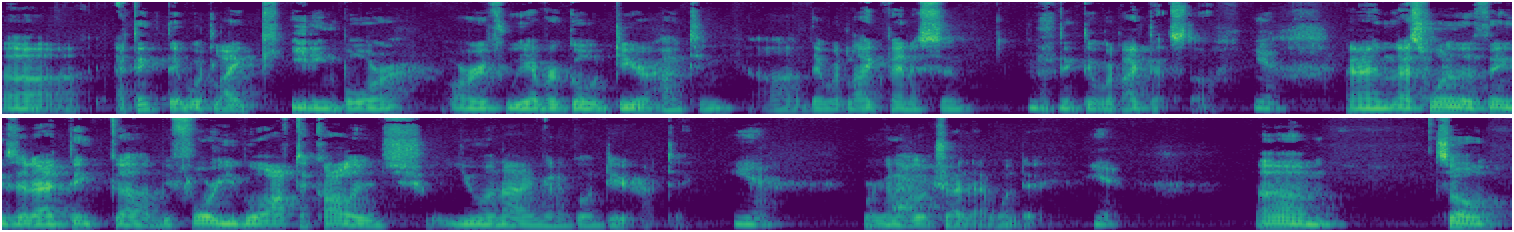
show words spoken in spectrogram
Uh, I think they would like eating boar, or if we ever go deer hunting, uh, they would like venison. I think they would like that stuff. Yeah. And that's one of the things that I think uh, before you go off to college, you and I are going to go deer hunting. yeah, We're going to go try that one day. Yeah. Um, so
